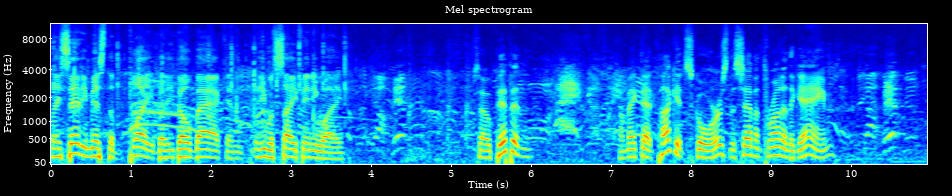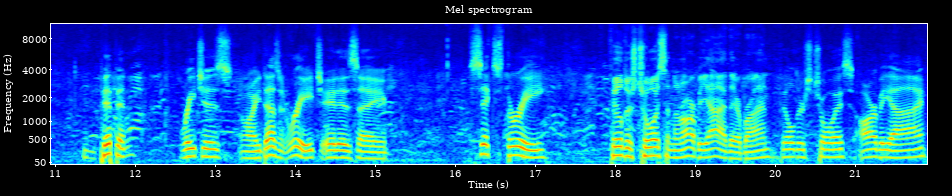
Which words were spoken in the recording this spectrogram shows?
They said he missed the plate, but he dove back and he was safe anyway. So Pippin will make that Puckett scores the seventh run of the game. And Pippin reaches, well, he doesn't reach. It is a 6 3 Fielder's choice and an RBI there, Brian. Fielder's choice, RBI.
